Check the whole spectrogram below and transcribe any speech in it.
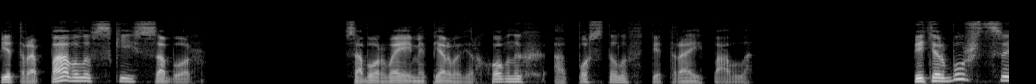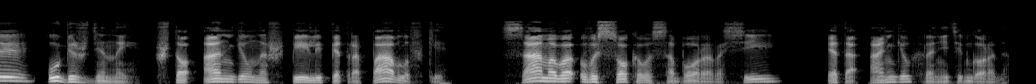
Петропавловский собор Собор во имя первоверховных апостолов Петра и Павла Петербуржцы убеждены, что ангел на шпиле Петропавловки, самого высокого собора России, это ангел-хранитель города.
